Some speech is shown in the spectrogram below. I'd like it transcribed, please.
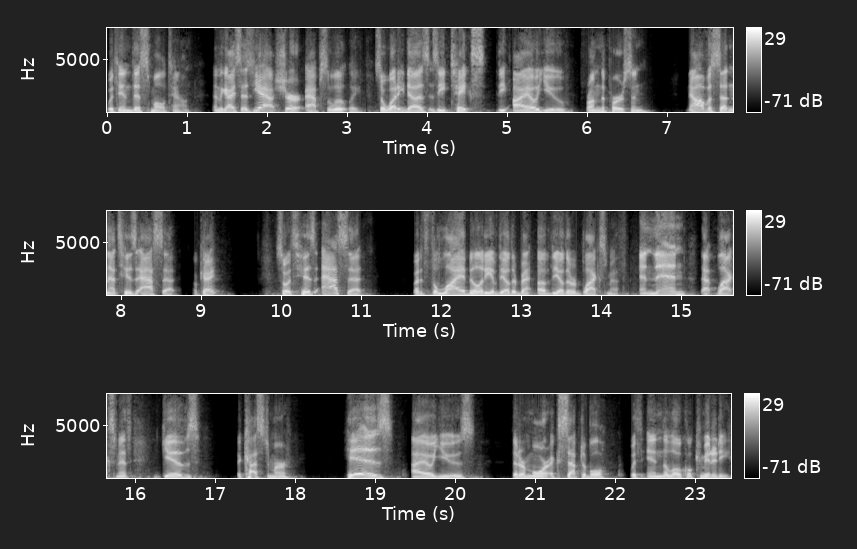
within this small town." And the guy says, Yeah, sure, absolutely. So what he does is he takes the IOU from the person. Now all of a sudden that's his asset. Okay. So it's his asset, but it's the liability of the other of the other blacksmith. And then that blacksmith gives the customer his IOUs that are more acceptable within the local community,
